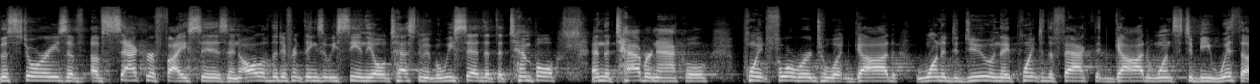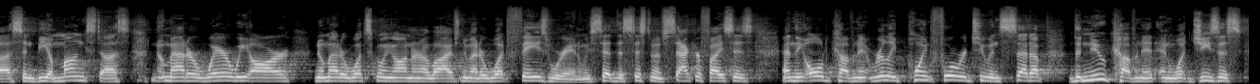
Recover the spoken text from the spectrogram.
the stories of, of sacrifices and all of the different things that we see in the Old Testament. But we said that the temple and the tabernacle point forward to what God wanted to do, and they point to the fact that God wants to be with us and be amongst us no matter where we are, no matter what's going on in our lives, no matter what phase we're in. We said the system of sacrifices and the old covenant really point forward to and set up the new covenant and what Jesus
